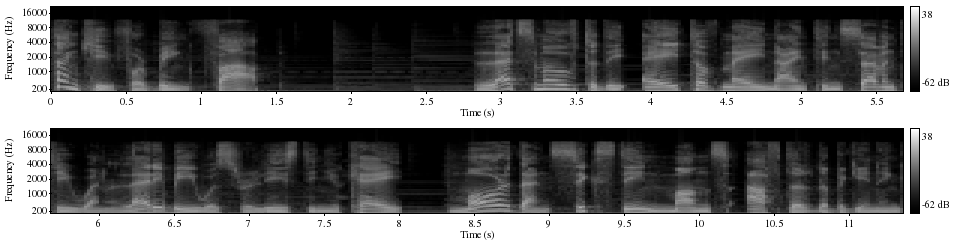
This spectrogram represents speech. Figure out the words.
Thank you for being fab! Let's move to the 8th of May 1970 when Let It Be was released in UK, more than 16 months after the beginning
